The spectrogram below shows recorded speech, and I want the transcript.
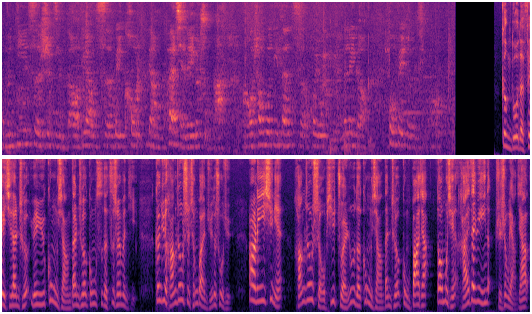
我们第一次是警告，第二次会扣两块钱的一个处罚，然后超过第三次会有五元的那个扣费这种情况。更多的废弃单车源于共享单车公司的自身问题。根据杭州市城管局的数据，二零一七年杭州首批准入的共享单车共八家，到目前还在运营的只剩两家了。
